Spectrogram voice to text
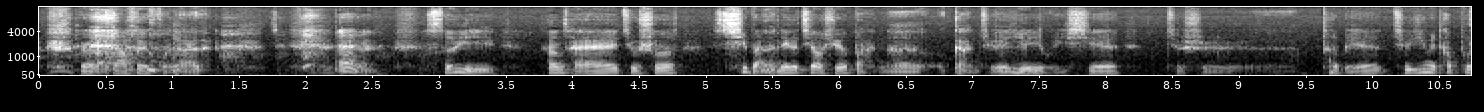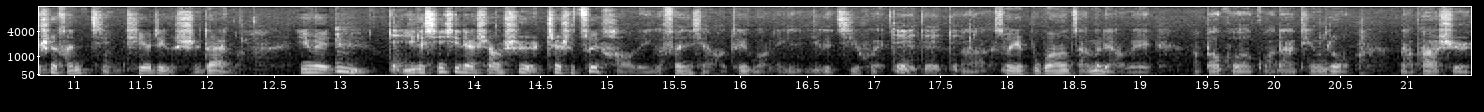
不是老大会回来的。嗯。所以刚才就说七版的那个教学版呢，感觉也有一些就是特别，就因为它不是很紧贴这个时代嘛。因为一个新系列上市，这是最好的一个分享和推广的一个一个机会。对对对。啊，所以不光咱们两位啊，包括广大听众，哪怕是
